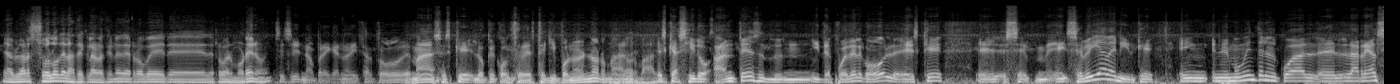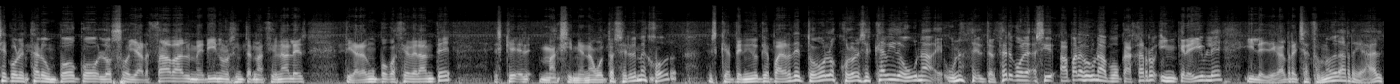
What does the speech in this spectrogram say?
de hablar solo de las declaraciones de Robert, eh, de Robert Moreno. ¿eh? Sí, sí, no, pero hay que analizar todo lo demás. Es que lo que concede este equipo no es normal. Es que ha sido antes y después del gol. Es que eh, se, veía venir que en, el momento en el cual eh, la Real se conectara un poco, los Oyarzábal, Merino, los internacionales, tirarán un poco hacia adelante. Es que Maximiano ha vuelto a ser el mejor. Es que ha tenido que parar de todos los colores. Es que ha habido una, una el tercer gol ha, ha parado una bocajarro increíble y le llega el rechazo uno de la Real.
